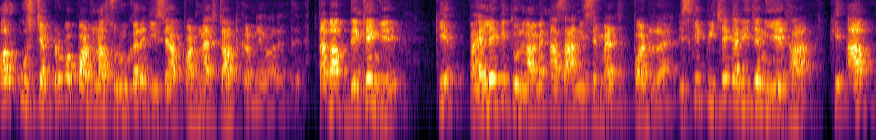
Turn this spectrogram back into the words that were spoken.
और उस चैप्टर को पढ़ना शुरू करें जिसे आप पढ़ना स्टार्ट करने वाले थे। तब आप देखेंगे कि पहले की तुलना में आसानी से मैथ पढ़ रहे हैं। इसके पीछे का रीजन ये था कि आप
